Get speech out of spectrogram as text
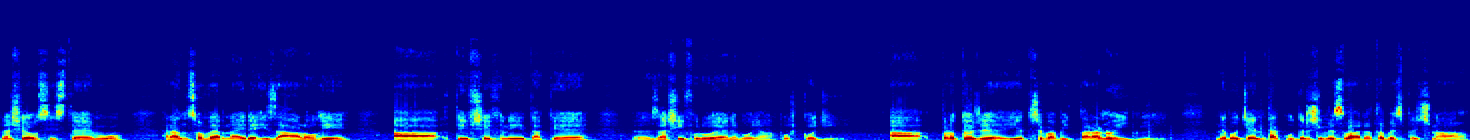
našeho systému ransomware najde i zálohy a ty všechny také zašifruje nebo nějak poškodí. A protože je třeba být paranoidní, nebo jen tak udržíme svá data bezpečná,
